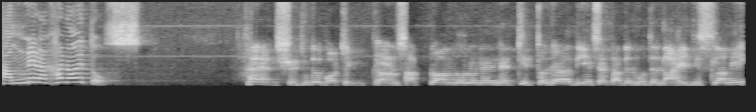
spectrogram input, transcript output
সামনে রাখা নয় তো? হ্যাঁ সেটি তো বটেই। কারণ ছাত্র আন্দোলনের নেতৃত্ব যারা দিয়েছে, তাদের মধ্যে নাহিদ ইসলামী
